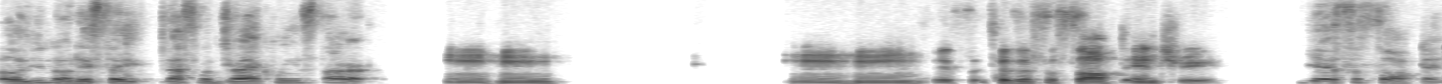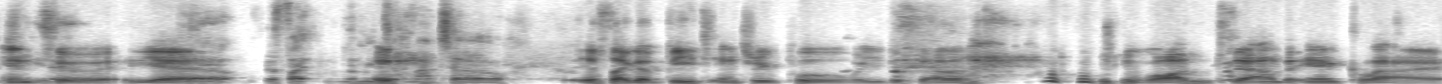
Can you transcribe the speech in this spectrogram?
Oh, you know they say that's when drag queens start. mm-hmm. Mm-hmm. It's because it's a soft entry Yeah, it's a soft entry, you into know? it. Yeah. Yeah, it's like let me dip my toe. It's like a beach entry pool where you just gotta walk down the incline.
